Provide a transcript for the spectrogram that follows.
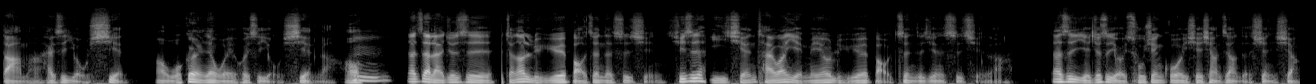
大吗？还是有限啊？我个人认为会是有限啦。哦，那再来就是讲到履约保证的事情，其实以前台湾也没有履约保证这件事情啦，但是也就是有出现过一些像这样的现象，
